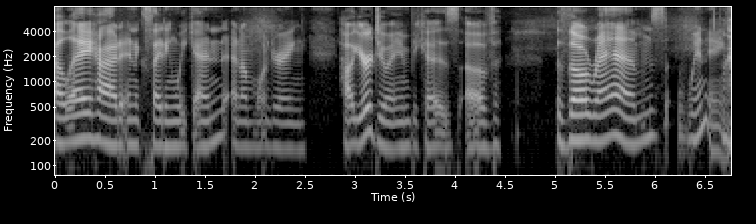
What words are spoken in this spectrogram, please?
LA had an exciting weekend, and I'm wondering how you're doing because of the Rams winning.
